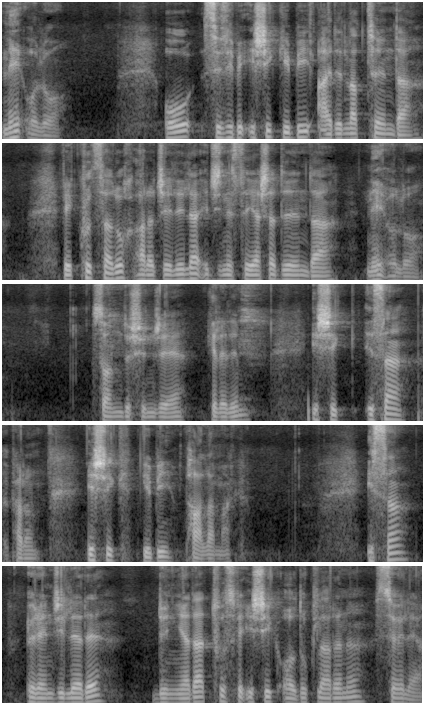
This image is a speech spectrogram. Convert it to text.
ne olur? O sizi bir ışık gibi aydınlattığında ve kutsal ruh aracılığıyla içinizde yaşadığında ne olur? Son düşünceye gelelim. Işık, İsa, pardon, ışık gibi parlamak. İsa öğrencilere dünyada tuz ve ışık olduklarını söyler.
